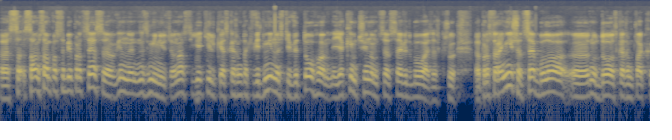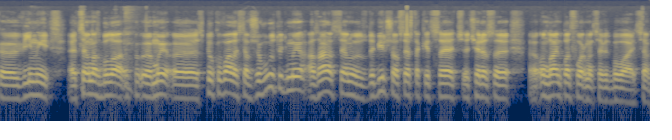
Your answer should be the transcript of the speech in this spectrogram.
е, сам сам по собі процес він не, змінюється. У нас є тільки, скажімо так, відмінності від того, яким чином це все відбувається. Скажу просто раніше це було ну до, скажімо так, війни. Це у нас було ми спілкувалися вживу з людьми, а зараз це ну здебільшого, все ж таки, це через онлайн платформи це відбувається.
